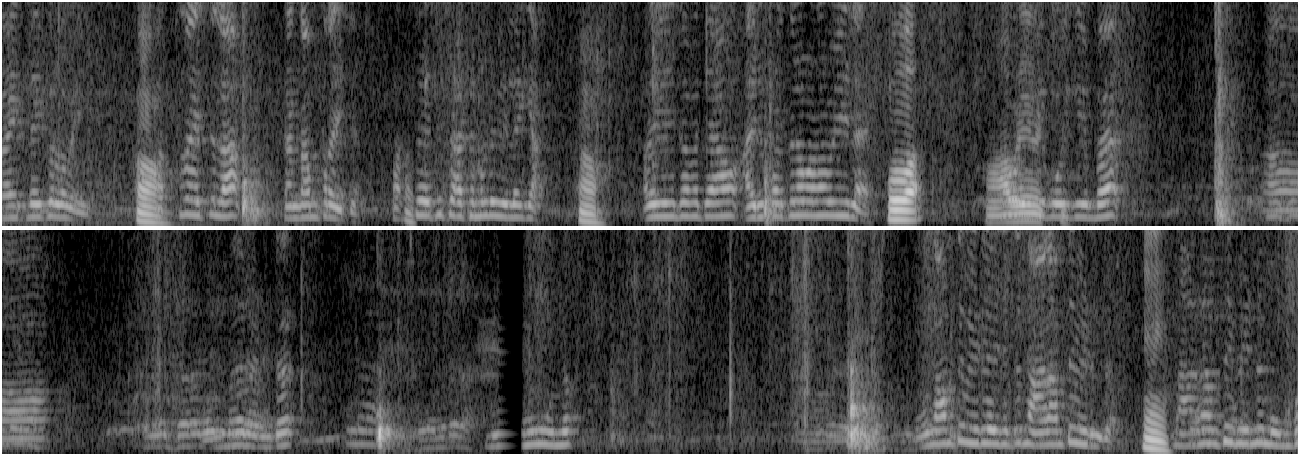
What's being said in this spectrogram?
റൈറ്റിലേക്കുള്ള വഴി. ഫസ്റ്റ് റൈറ്റില്ല രണ്ടാമത്തെ റൈറ്റ്. ഫസ്റ്റ് റൈറ്റ് ചാച്ചമ്മയുടെ വീട്ടിലേക്കാ. ആ. അത് കഴിഞ്ഞിട്ട് മറ്റേ ആ അരിപ്പുറത്തിന് പോണ വഴിയില്ലേ? പോവാ ആ വഴിക്ക് പോയി കഴിയുമ്പോ ആ, ഒന്ന് രണ്ട് മൂന്ന് മൂന്നാമത്തെ വീട് കഴിഞ്ഞിട്ട് നാലാമത്തെ വീടുണ്ട്. നാലാമത്തെ വീടിന് മുമ്പ്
